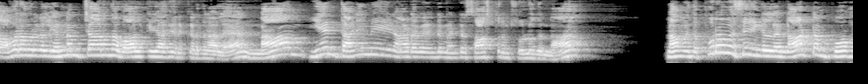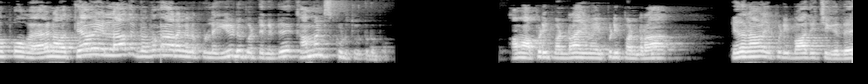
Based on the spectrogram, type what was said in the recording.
அவரவர்கள் எண்ணம் சார்ந்த வாழ்க்கையாக இருக்கிறதுனால நாம் ஏன் தனிமையை நாட வேண்டும் என்று சாஸ்திரம் சொல்லுதுன்னா நாம் இந்த புற விஷயங்கள்ல நாட்டம் போக போக நம்ம தேவையில்லாத விவகாரங்களுக்குள்ள ஈடுபட்டுக்கிட்டு கமெண்ட்ஸ் கொடுத்துட்டு இருப்போம். அவன் அப்படி பண்றான் இவன் இப்படி பண்றான் இதனால இப்படி பாதிச்சுக்குது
